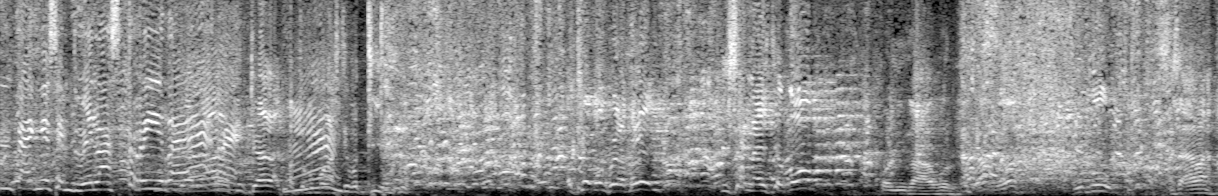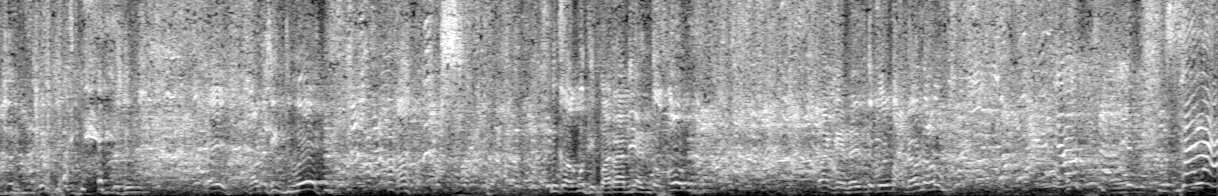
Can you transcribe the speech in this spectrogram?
entenge sing duwe lastri rek. Ah, sudah lah, cukup pasti wedi. Oke, kok bolak balik. Bisa naik cukup. Kon ngawur. Ibu, masalah. Eh, kalau sing duwe. Engko aku diparani toko. Pakai dari toko Pak Dono. Salah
